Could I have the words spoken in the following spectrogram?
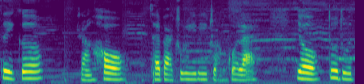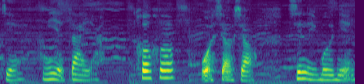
，Z 哥”，然后才把注意力转过来：“哟，杜杜姐，你也在呀？”呵呵，我笑笑，心里默念：“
